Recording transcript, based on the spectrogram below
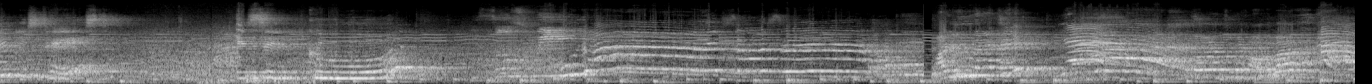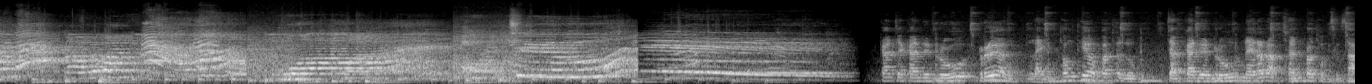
Okay, little Jim, please taste. Is it good? So sweet. it's so sweet. Are you ready? Yes. เอาละบ้างเอาละบ้าง One, two. การจัดการเรียนรู้เรื่องแหล่งท่องเที่ยวพัทลุงจัดการเรียนรู้ในระดับชั้นประถมศึกษา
